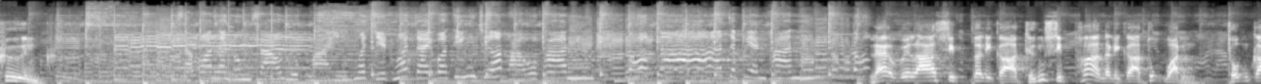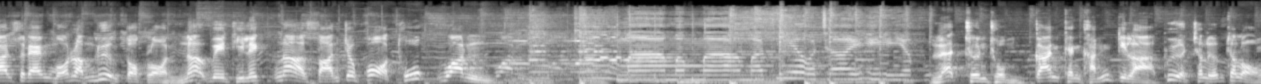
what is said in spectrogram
คืน หม่หัวจิตหัวใจบ่ทิ้งเชื้อเผ่าพันธุ์โลกาจะเปลี่ยนพันธุ์โลกและเวลา 10นาฬิกาถึง 15นาฬิกาทุกวัน ชมการแสดงหมอรำเรื่องต่อกลอน ณเวทีเล็กหน้าศาลเจ้าพ่อทุกวัน มามามามาเที่ยวชัยภูมิและเชิญชมการแข่งขันกีฬาเพื่อเฉลิมฉลอง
